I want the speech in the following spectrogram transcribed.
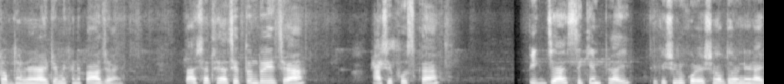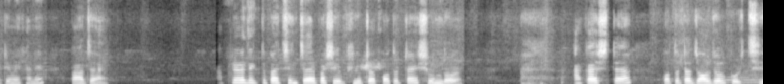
সব ধরনের আইটেম এখানে পাওয়া যায়। তার সাথে আছে তন্দুরি চা, আছে ফুচকা। পিৎজা, চিকেন ফ্রাই থেকে শুরু করে সব ধরনের আইটেম এখানে পাওয়া যায়। আপনারা দেখতে পাচ্ছেন চারপাশের ভিউটা কতটাই সুন্দর। আকাশটা কতটা জল করছে।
